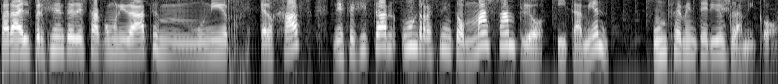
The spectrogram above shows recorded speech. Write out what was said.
Para el presidente de esta comunidad, Munir El Haf, necesitan un recinto más amplio y también un cementerio islámico.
